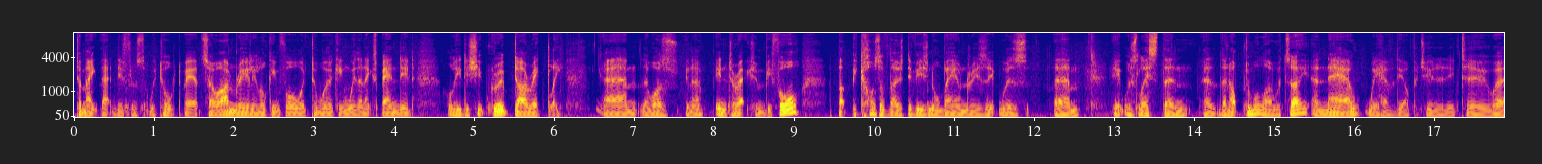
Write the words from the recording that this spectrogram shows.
to make that difference that we talked about. So I'm really looking forward to working with an expanded leadership group directly. Um, there was, you know, interaction before, but because of those divisional boundaries, it was um, it was less than uh, than optimal, I would say. And now we have the opportunity to uh,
